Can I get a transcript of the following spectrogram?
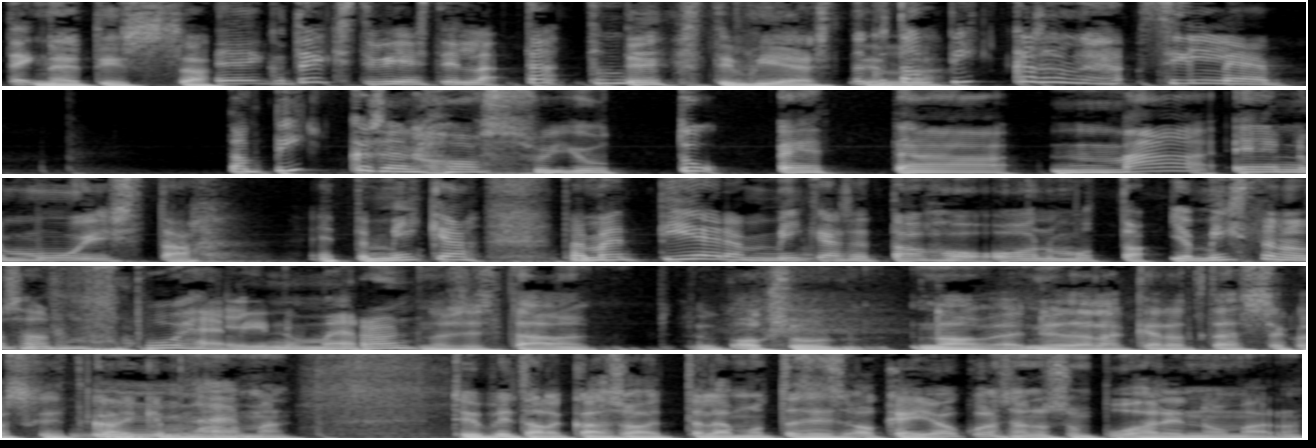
Te- netissä, Ei kun tekstiviestillä. Tää, tää, tekstiviestillä? Tämä on pikkasen silleen, tämä on pikkasen hassu juttu, että mä en muista, että mikä, tai mä en tiedä mikä se taho on, mutta, ja mistä ne on saanut mun puhelinnumeron. No siis tää on, onko sul, no nyt älä kerro tässä, koska sitten kaikki mm, maailman tyypit alkaa soittelemaan. Mutta siis okei, okay, joku on saanut sun puhelinnumeron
